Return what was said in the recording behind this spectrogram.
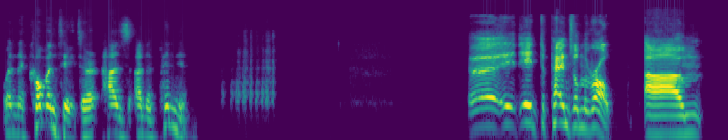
when the commentator has an opinion? it, it depends on the role. Um,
